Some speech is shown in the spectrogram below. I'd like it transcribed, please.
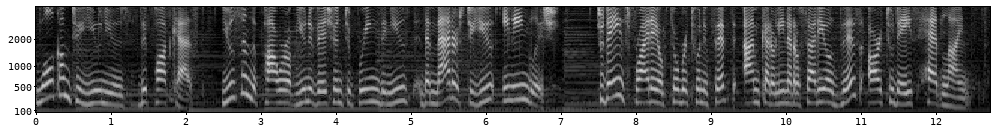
Welcome to U News, the podcast, using the power of Univision to bring the news that matters to you in English. Today is Friday, October 25th. I'm Carolina Rosario. These are today's headlines.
